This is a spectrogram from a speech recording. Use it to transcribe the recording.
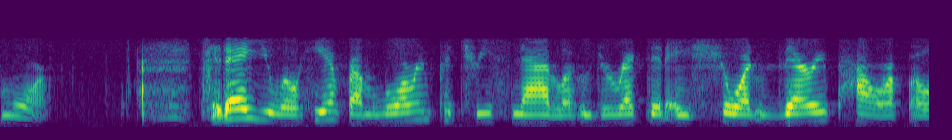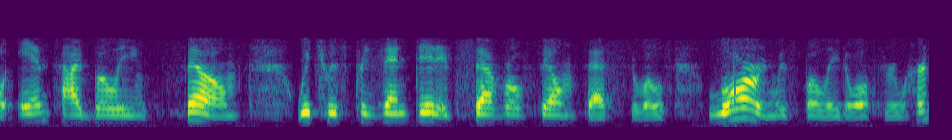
more. Today, you will hear from Lauren Patrice Nadler, who directed a short, very powerful anti bullying film, which was presented at several film festivals. Lauren was bullied all through her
